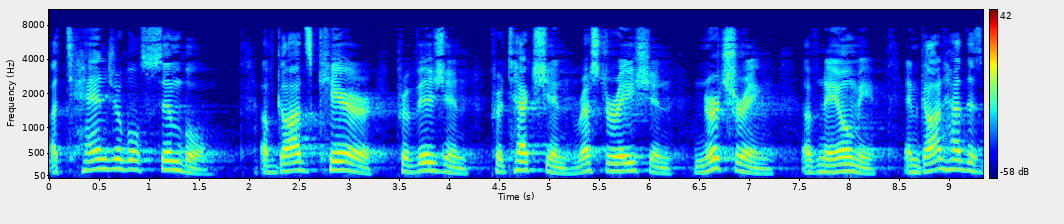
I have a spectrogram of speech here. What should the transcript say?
a tangible symbol of God's care, provision, protection, restoration, nurturing of Naomi. And God had this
